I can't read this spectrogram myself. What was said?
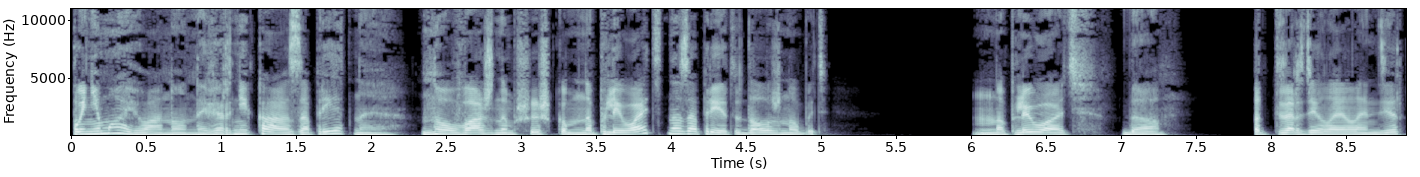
Понимаю, оно наверняка запретное, но важным шишкам наплевать на запреты должно быть. «Наплевать, да», — подтвердил Айлендер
